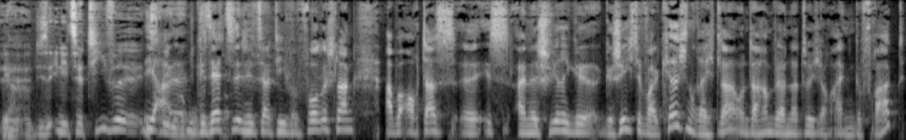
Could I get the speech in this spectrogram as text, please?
Äh, ja. diese Initiative ins ja, Leben Gesetzesinitiative vorgeschlagen, aber auch das äh, ist eine schwierige Geschichte, weil Kirchenrechtler und da haben wir natürlich auch einen gefragt,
